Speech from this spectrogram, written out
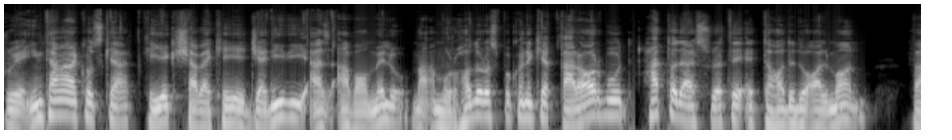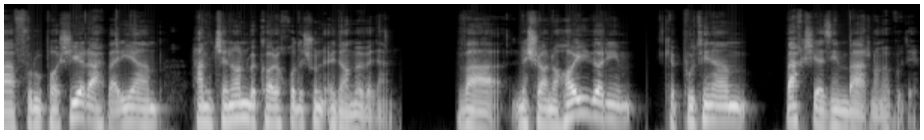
روی این تمرکز کرد که یک شبکه جدیدی از عوامل و مأمورها درست بکنه که قرار بود حتی در صورت اتحاد دو آلمان و فروپاشی رهبری هم همچنان به کار خودشون ادامه بدن. و نشانه هایی داریم که پوتین هم بخشی از این برنامه بوده.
